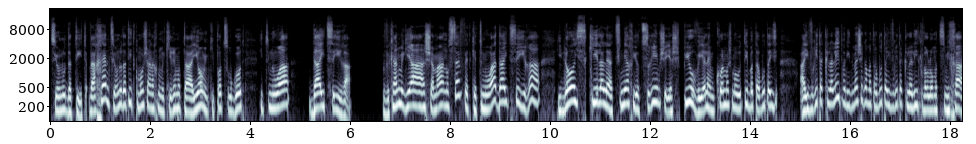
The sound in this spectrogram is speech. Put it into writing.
ציונות דתית. ואכן, ציונות דתית, כמו שאנחנו מכירים אותה היום, עם כיפות סרוגות, היא תנועה די צעירה. וכאן מגיעה ההאשמה הנוספת, כתנועה די צעירה, היא לא השכילה להצמיח יוצרים שישפיעו ויהיה להם קול משמעותי בתרבות העברית הכללית, ונדמה שגם התרבות העברית הכללית כבר לא מצמיחה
